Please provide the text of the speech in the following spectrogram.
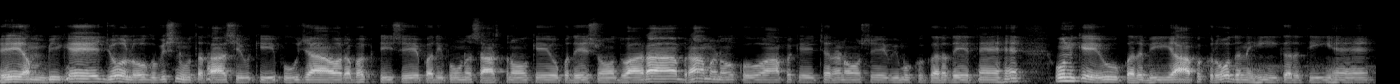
हे अंबिके, जो लोग विष्णु तथा शिव की पूजा और भक्ति से परिपूर्ण शास्त्रों के उपदेशों द्वारा ब्राह्मणों को आपके चरणों से विमुख कर देते हैं, उनके ऊपर भी आप क्रोध नहीं करती हैं,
